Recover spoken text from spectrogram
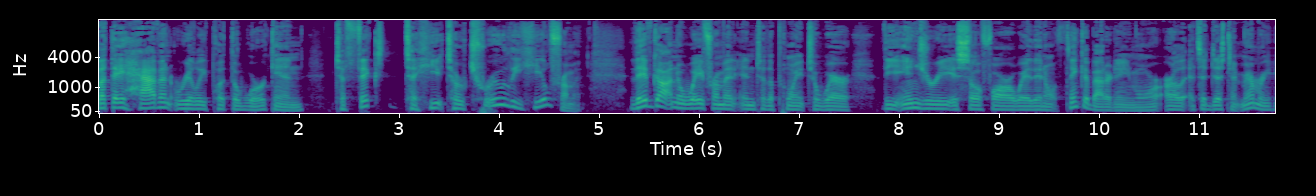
but they haven't really put the work in to fix to he, to truly heal from it. They've gotten away from it into the point to where the injury is so far away they don't think about it anymore or it's a distant memory.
